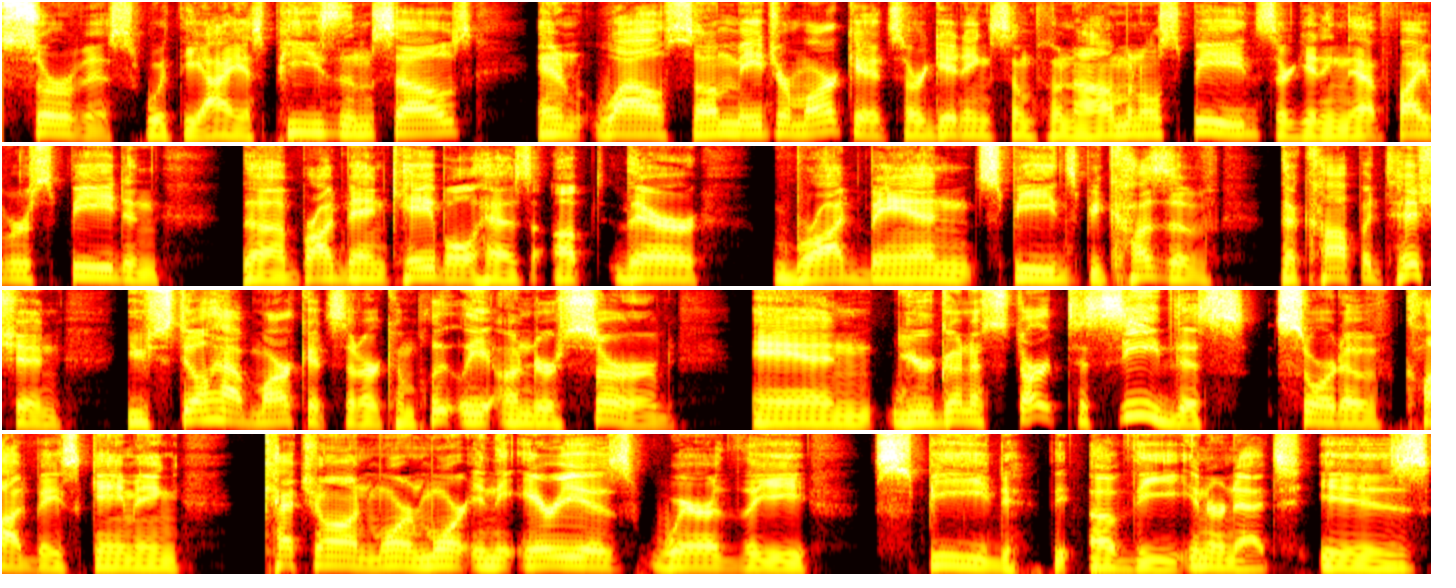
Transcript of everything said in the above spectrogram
service with the ISPs themselves. And while some major markets are getting some phenomenal speeds, they're getting that fiber speed and the broadband cable has upped their broadband speeds because of the competition, you still have markets that are completely underserved. And you're going to start to see this sort of cloud based gaming catch on more and more in the areas where the speed of the internet is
